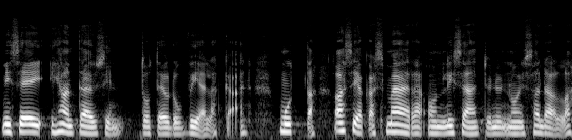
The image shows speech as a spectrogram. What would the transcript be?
niin se ei ihan täysin toteudu vieläkään. Mutta asiakasmäärä on lisääntynyt noin sadalla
